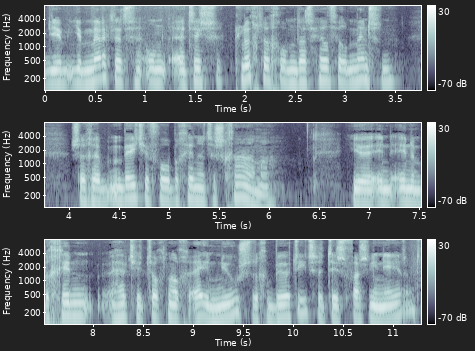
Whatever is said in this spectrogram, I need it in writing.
je, je merkt het. Het is kluchtig omdat heel veel mensen zich een beetje voor beginnen te schamen. Je, in, in het begin heb je toch nog hey, nieuws, er gebeurt iets, het is fascinerend.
